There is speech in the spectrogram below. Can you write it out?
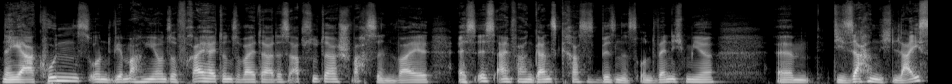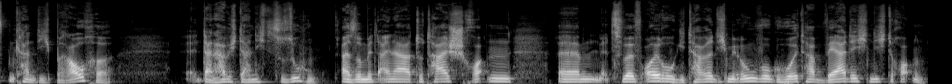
na ja, Kunst und wir machen hier unsere Freiheit und so weiter, das ist absoluter Schwachsinn, weil es ist einfach ein ganz krasses Business. Und wenn ich mir ähm, die Sachen nicht leisten kann, die ich brauche, äh, dann habe ich da nichts zu suchen. Also mit einer total schrotten ähm, 12-Euro-Gitarre, die ich mir irgendwo geholt habe, werde ich nicht rocken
